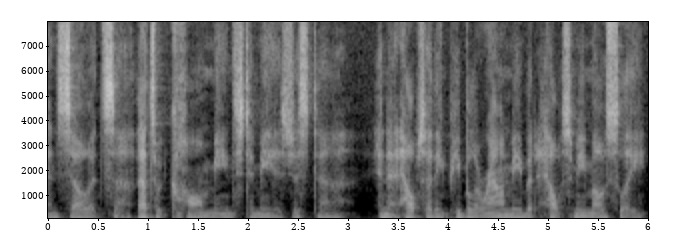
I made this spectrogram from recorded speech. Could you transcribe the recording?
And so it's uh, that's what calm means to me. Is just uh, and it helps I think people around me, but it helps me mostly.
